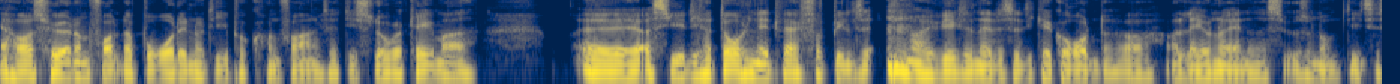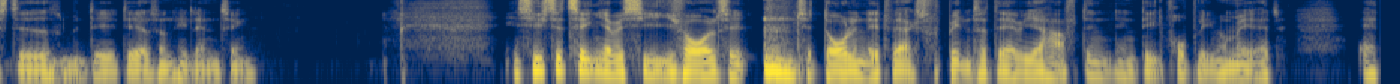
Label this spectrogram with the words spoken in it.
Jeg har også hørt om folk, der bruger det, når de er på konferencer. De slukker kameraet, øh, og siger, at de har dårlig netværksforbindelse, og i virkeligheden er det så, de kan gå rundt og, og lave noget andet og se ud som om de er til stede. Men det, det er altså en helt anden ting. En sidste ting, jeg vil sige i forhold til, til dårlige netværksforbindelser, det er, at vi har haft en, en del problemer med, at, at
